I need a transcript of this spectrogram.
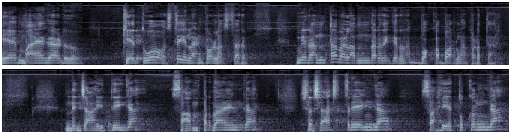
ఏ మాయగాడు కేతువో వస్తే ఇలాంటి వాళ్ళు వస్తారు మీరంతా వాళ్ళందరి దగ్గర బొక్క బొరలా పడతారు. నిజాయితీగా సాంప్రదాయంగా సశాస్త్రీయంగా సహేతుకంగా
